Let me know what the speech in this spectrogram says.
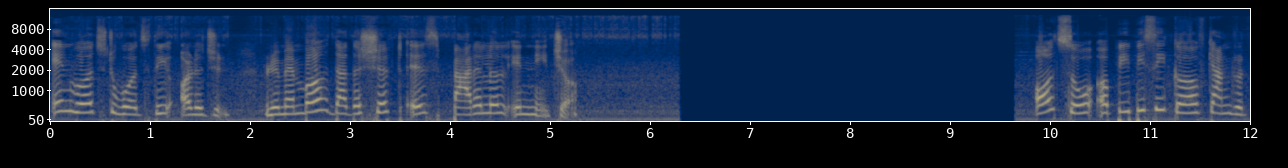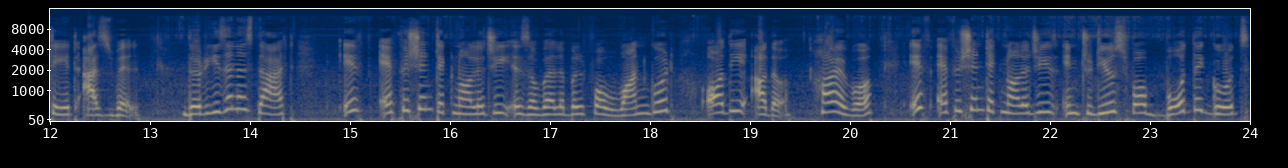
inwards towards the origin. Remember that the shift is parallel in nature. Also, a PPC curve can rotate as well. The reason is that if efficient technology is available for one good or the other. However, if efficient technology is introduced for both the goods,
